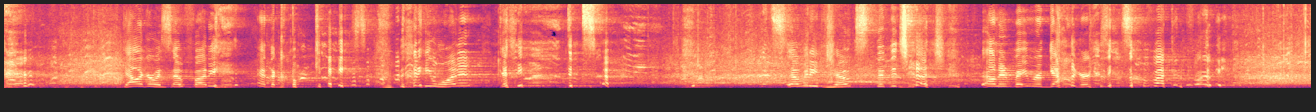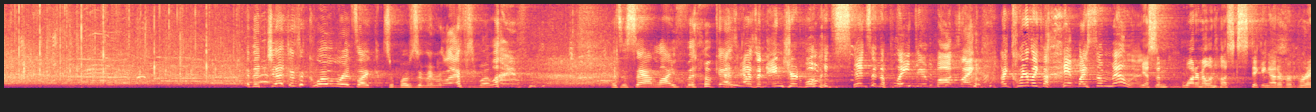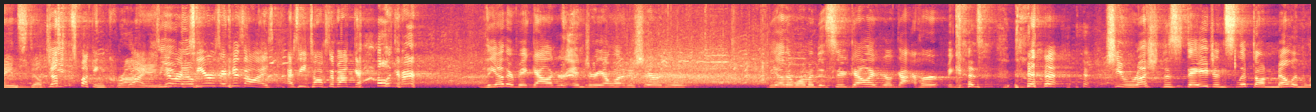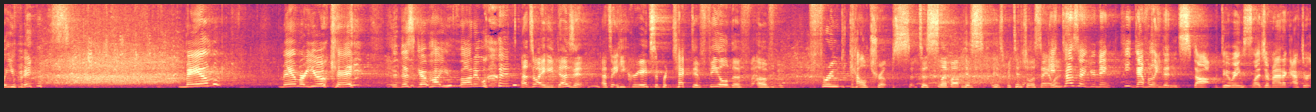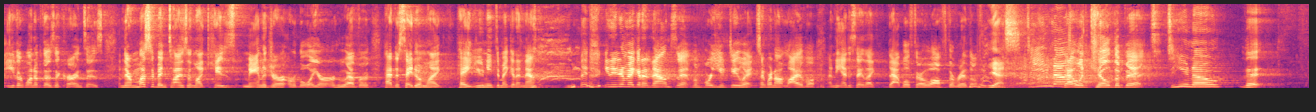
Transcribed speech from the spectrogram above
Gallagher was so funny at the court case that he won it because he did so, did so many jokes that the judge found in favor of Gallagher because he's so fucking funny. And the judge has a quote where it's like, it's the most I've ever laughed in my life. It's a sad life, but okay. As, as an injured woman sits in the plaintiff box, like I clearly got hit by some melon. Yeah, some watermelon husks sticking out of her brain still. Justin's fucking crying. Right. crying. There are know- tears in his eyes as he talks about Gallagher. The other big Gallagher injury I wanted to share with you. The other woman that sued Gallagher got hurt because she rushed the stage and slipped on melon leavings. Ma'am? Ma'am, are you okay? Did this go how you thought it would? That's why he does it. That's what he creates a protective field of, of fruit caltrops to slip up his, his potential It assailant. does make you think he definitely didn't stop doing Sledge-O-Matic after either one of those occurrences. And there must have been times when like his manager or lawyer or whoever had to say to him like, "Hey, you need to make an announcement. you need to make an announcement before you do it, so we're not liable." And he had to say like, "That will throw off the rhythm. Yes. Do you know? that would kill the bit." Do you know that?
